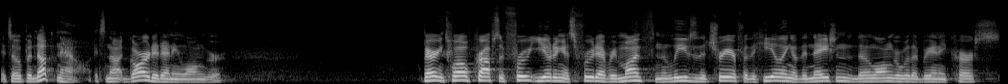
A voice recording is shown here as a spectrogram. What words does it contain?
It's opened up now, it's not guarded any longer. Bearing 12 crops of fruit, yielding its fruit every month, and the leaves of the tree are for the healing of the nations. No longer will there be any curse.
